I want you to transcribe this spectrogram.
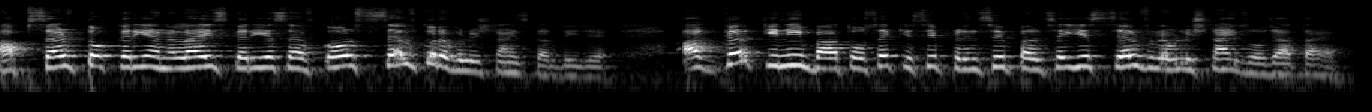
आप सेल्फ टॉक करिए एनालाइज करिए सेल्फ को और सेल्फ को रेवोल्यूशनाइज कर दीजिए। अगर किन्हीं बातों से, किसी प्रिंसिपल से ये सेल्फ रेवोल्यूशनाइज हो जाता है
